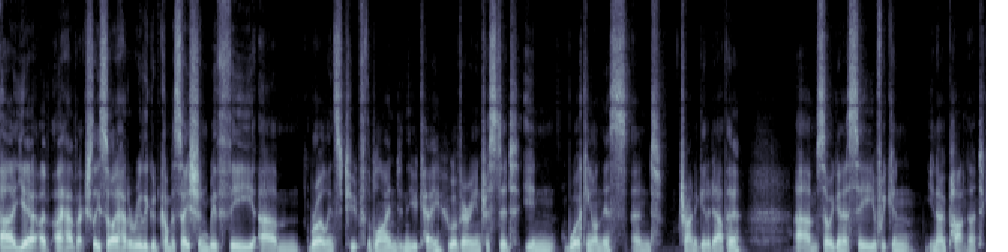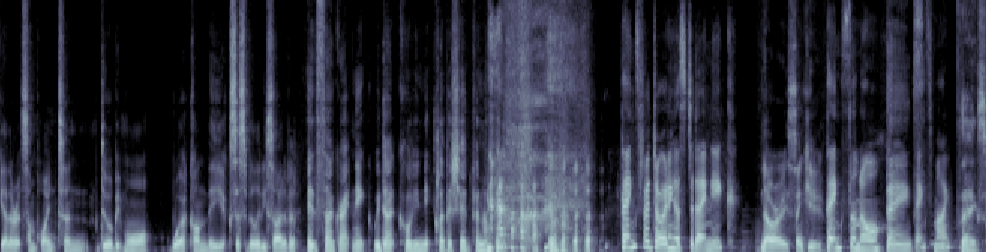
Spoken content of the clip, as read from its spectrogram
Uh, yeah, I've, I have actually. So I had a really good conversation with the um, Royal Institute for the Blind in the UK, who are very interested in working on this and trying to get it out there. Um, so we're going to see if we can, you know, partner together at some point and do a bit more work on the accessibility side of it. It's so great, Nick. We don't call you Nick Clevershed for nothing. Thanks for joining us today, Nick. No worries. Thank you. Thanks, Lenore. Thanks. Thanks, Mike. Thanks.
